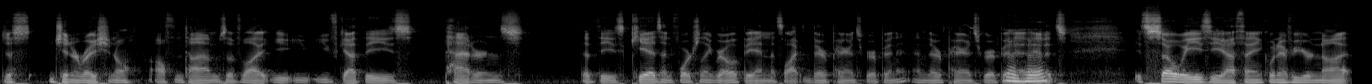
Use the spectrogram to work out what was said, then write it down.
just generational. Oftentimes, of like you, you you've got these patterns that these kids unfortunately grow up in. It's like their parents grew up in it, and their parents grew up in it, and it's it's so easy. I think whenever you're not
